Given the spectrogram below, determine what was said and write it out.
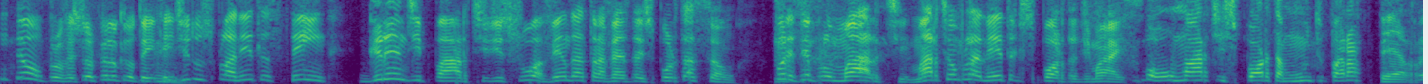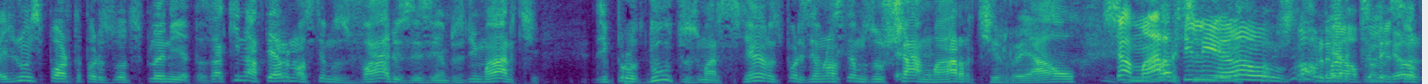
Então, professor, pelo que eu tenho entendido, os planetas têm grande parte de sua venda através da exportação. Por exemplo, Marte. Marte é um planeta que exporta demais. Bom, o Marte exporta muito para a Terra, ele não exporta para os outros planetas. Aqui na Terra nós temos vários exemplos de Marte, de produtos marcianos. Por exemplo, nós temos o chamarte real. Chamarte leão. Chamarte leão.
